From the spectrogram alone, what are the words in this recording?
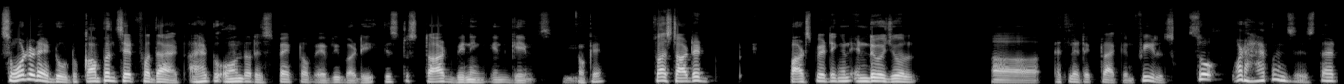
so what did I do to compensate for that? I had to earn the respect of everybody is to start winning in games. Hmm. Okay. So I started participating in individual uh, athletic track and fields. So what happens is that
